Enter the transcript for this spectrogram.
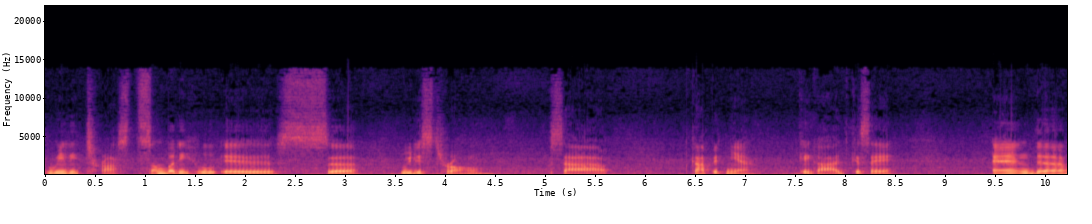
really trust. Somebody who is uh, really strong sa kapit niya kay God. Kasi, and uh,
